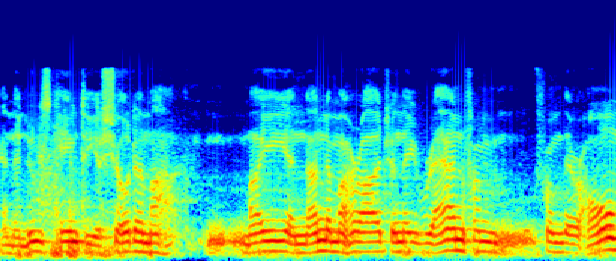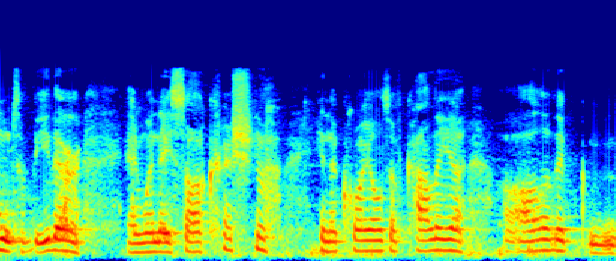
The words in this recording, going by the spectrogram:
and the news came to Yashoda Mah- Mai and Nanda Maharaj, and they ran from from their home to be there. And when they saw Krishna in the coils of Kaliya, all of the mm,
